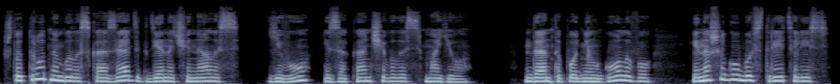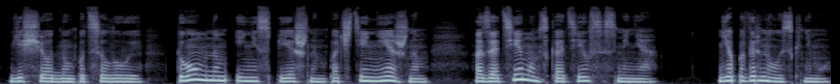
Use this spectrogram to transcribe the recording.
что трудно было сказать, где начиналось его и заканчивалось моё. Данте поднял голову и наши губы встретились в еще одном поцелуе, томном и неспешном, почти нежном, а затем он скатился с меня. Я повернулась к нему.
